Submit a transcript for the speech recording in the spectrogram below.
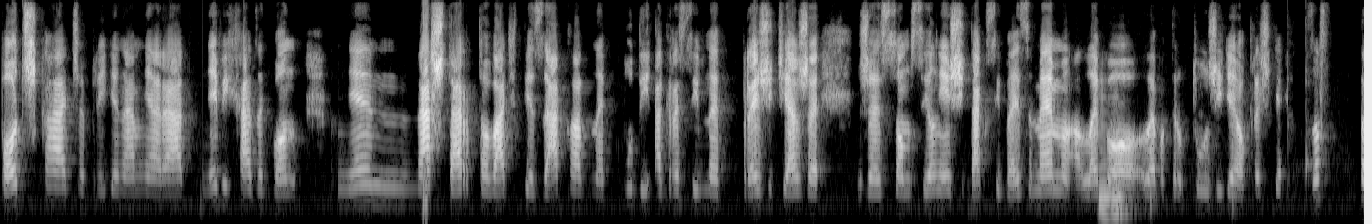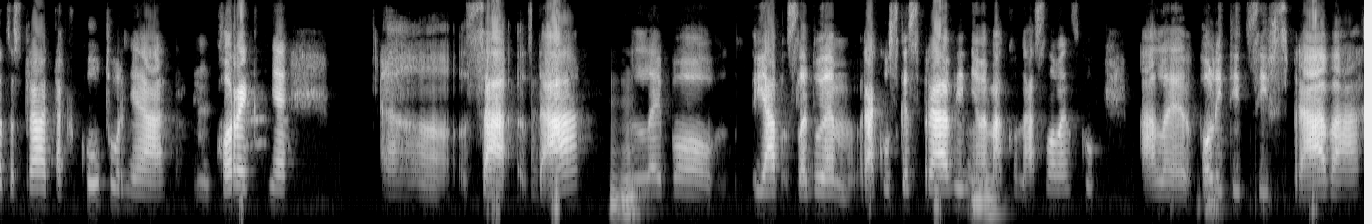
počkať, že príde na mňa rád, nevychádzať von, nenaštartovať tie základné budy, agresívne prežitia, že, že som silnejší, tak si vezmem, lebo, mm-hmm. lebo tu už ide o prežitie. Zostať sa správať tak kultúrne a korektne uh, sa dá, mm-hmm. lebo ja sledujem rakúske správy, neviem mm. ako na Slovensku, ale politici v správach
